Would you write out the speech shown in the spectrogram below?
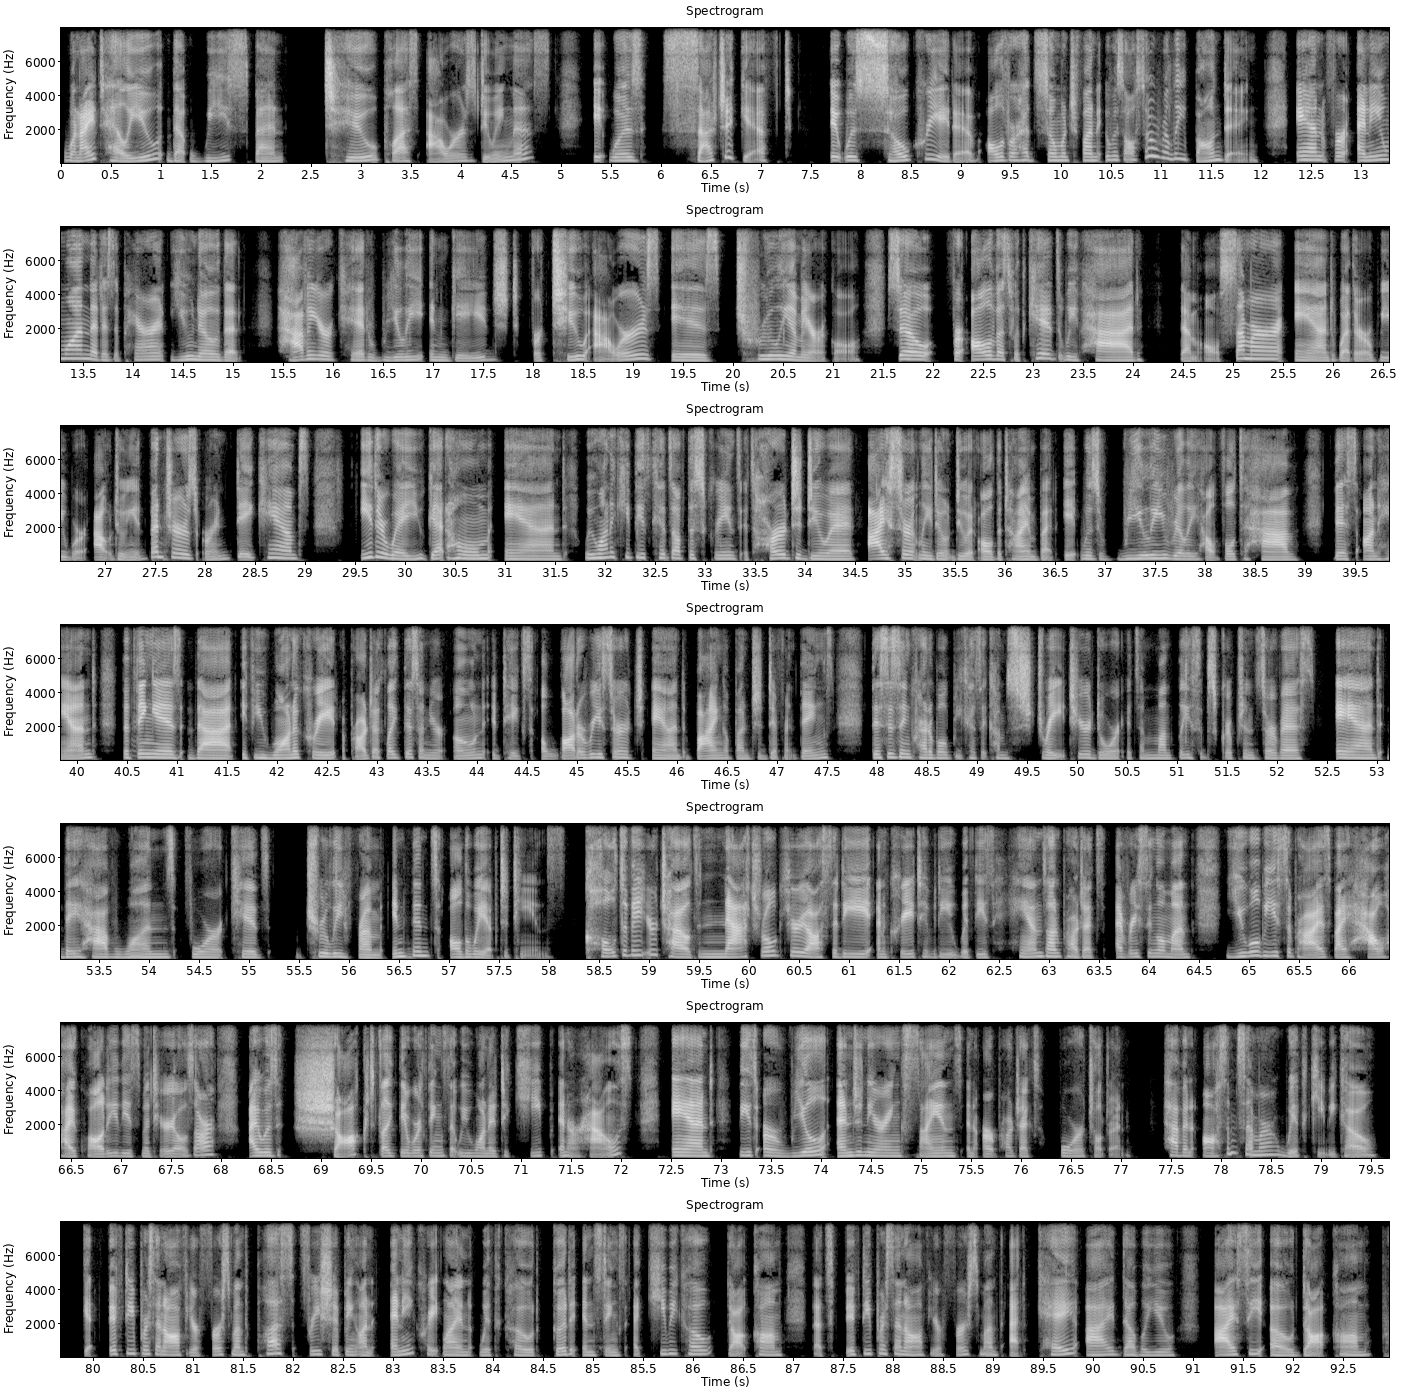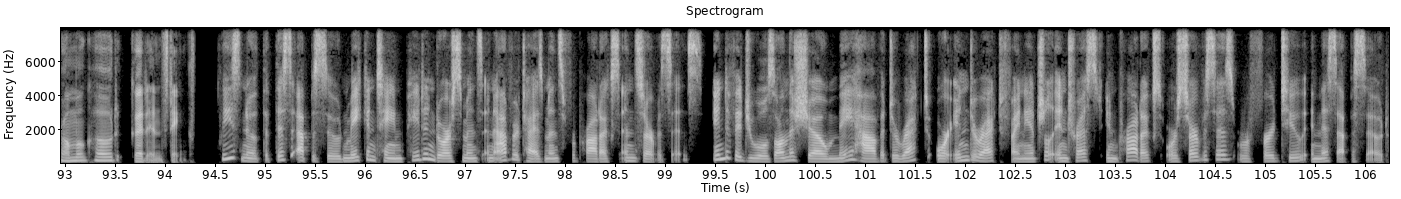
When I tell you that we spent two plus hours doing this, it was such a gift. It was so creative. Oliver had so much fun. It was also really bonding. And for anyone that is a parent, you know that having your kid really engaged for two hours is truly a miracle. So, for all of us with kids, we've had them all summer. And whether we were out doing adventures or in day camps, Either way, you get home and we want to keep these kids off the screens. It's hard to do it. I certainly don't do it all the time, but it was really, really helpful to have this on hand. The thing is that if you want to create a project like this on your own, it takes a lot of research and buying a bunch of different things. This is incredible because it comes straight to your door. It's a monthly subscription service, and they have ones for kids truly from infants all the way up to teens cultivate your child's natural curiosity and creativity with these hands on projects every single month, you will be surprised by how high quality these materials are. I was shocked. Like they were things that we wanted to keep in our house. And these are real engineering, science, and art projects for children. Have an awesome summer with KiwiCo. Get 50% off your first month plus free shipping on any crate line with code Good Instincts at kiwico.com. That's 50% off your first month at K-I-W-I-C-O.com, promo code Good Instincts. Please note that this episode may contain paid endorsements and advertisements for products and services. Individuals on the show may have a direct or indirect financial interest in products or services referred to in this episode.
